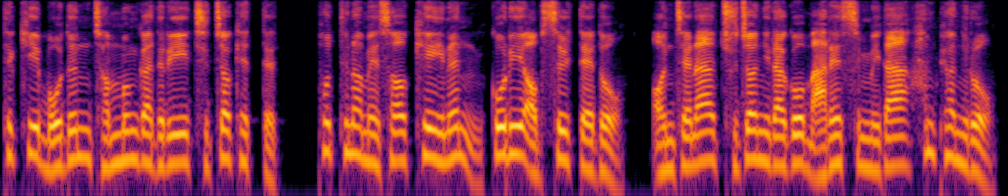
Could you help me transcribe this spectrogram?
특히 모든 전문가들이 지적했듯 토트넘에서 케인은 골이 없을 때도 언제나 주전이라고 말했습니다. 한편으로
